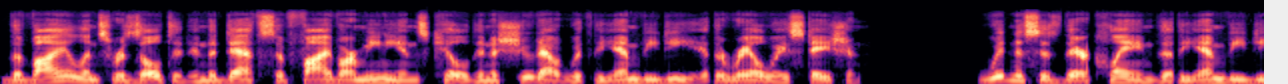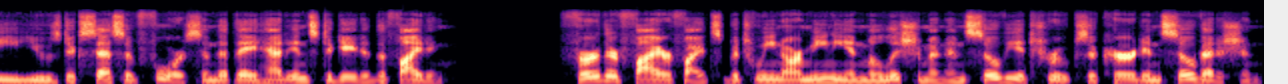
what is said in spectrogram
The violence resulted in the deaths of five Armenians killed in a shootout with the MVD at the railway station. Witnesses there claimed that the MVD used excessive force and that they had instigated the fighting. Further firefights between Armenian militiamen and Soviet troops occurred in Sovetashen,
